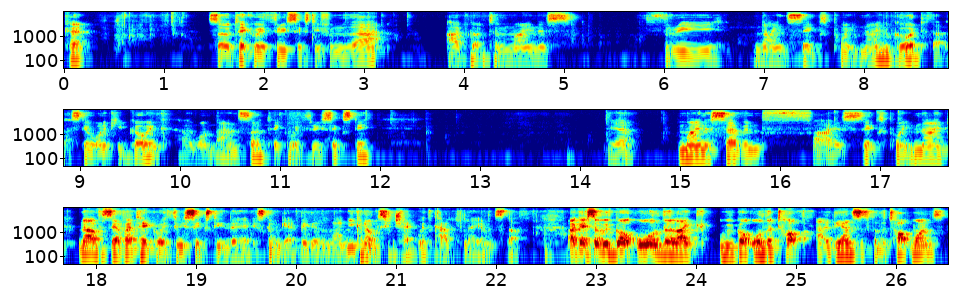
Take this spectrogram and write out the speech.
Okay. So take away 360 from that. I've got to minus 396.9. good. That, I still want to keep going. I want the answer, take away 360. Yeah, minus 756.9. Now, obviously, if I take away 360 there, it's going to get bigger than that. And you can obviously check with calculator and stuff. Okay, so we've got all the like, we've got all the top, uh, the answers for the top ones.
